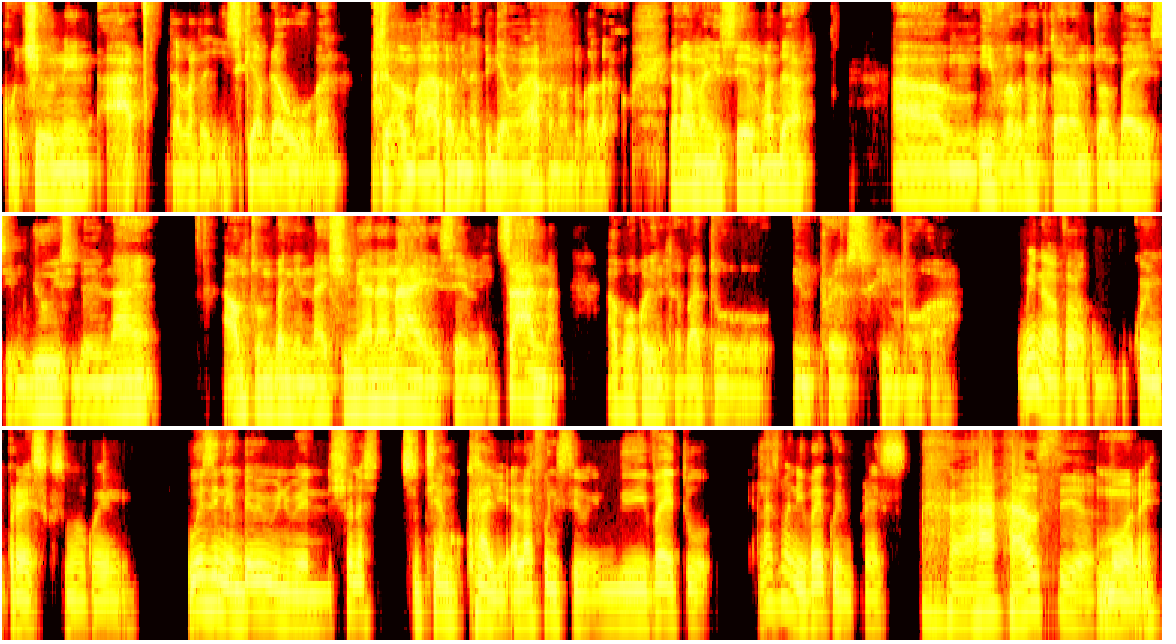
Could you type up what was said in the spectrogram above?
kuchil nini. Ah, tava tajisikia labda huu bana. Kama marapa mi napiga marapa naondoka zako ila kama ni sehemu labda um, hivyo nakutana na mtu ambaye simjui sijuani naye au mtu ambaye ninaheshimiana naye niseme sana. Hapo kweli nitavaa to impress him or her. Mi navaa ku- kuimpress kusema kweli. Huwezi niambia mimi nimeshona suti yangu kali alafu nivae tu lazima nivae kuimpress au sio? Mona eh?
